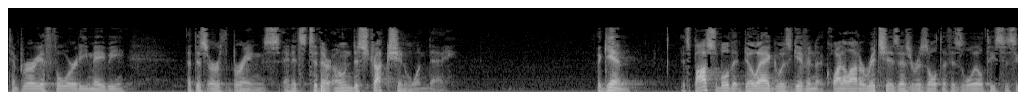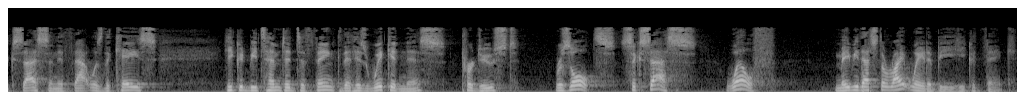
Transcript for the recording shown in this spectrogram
temporary authority maybe, that this earth brings. And it's to their own destruction one day. Again, it's possible that Doeg was given quite a lot of riches as a result of his loyalty to success. And if that was the case, he could be tempted to think that his wickedness produced results, success, wealth. Maybe that's the right way to be, he could think.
